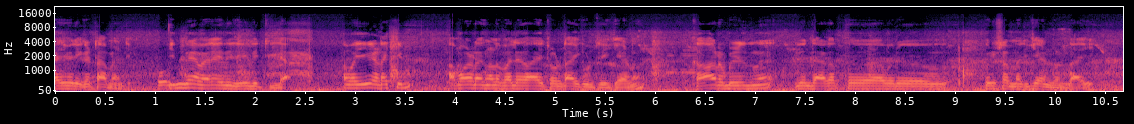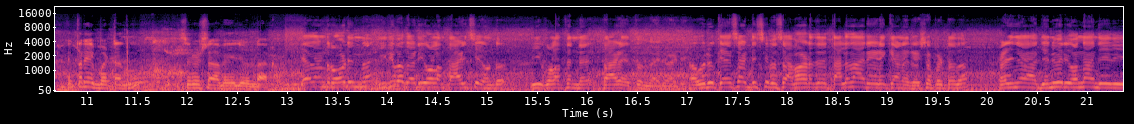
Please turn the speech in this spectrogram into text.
കൈവരി കെട്ടാൻ വേണ്ടി. ഇന്നേ വരെ ഇത് ചെയ്തിട്ടില്ല. അപ്പോൾ ഈ ഇടയ്ക്കും അപകടങ്ങൾ വലുതായിട്ട് ഉണ്ടായിക്കൊണ്ടിരിക്കുകയാണ്. കാറ് വീഴുന്ന് ഇതിന്റെ അകത്ത് ഒരു പുരുഷൻ മരിക്കേണ്ടുണ്ടായി എത്രയും പെട്ടെന്ന് സുരക്ഷാ വേലി ഉണ്ടാക്കണം ഏതാണ്ട് റോഡിൽ നിന്ന് ഇരുപത് അടിയോളം താഴ്ചയുണ്ട് ഈ കുളത്തിന്റെ താഴെ എത്തുന്നതിന് വേണ്ടി ഒരു K S R T C bus അപകടത്തിൽ തലനാരിഴയ്ക്കാണ് രക്ഷപ്പെട്ടത്. കഴിഞ്ഞ ജനുവരി ഒന്നാം തീയതി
